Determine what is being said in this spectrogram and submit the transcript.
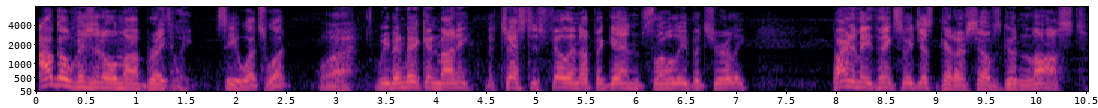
I'll go visit old Ma Braithwaite, see what's what. Why? We've been making money. The chest is filling up again, slowly but surely. Part of me thinks we just get ourselves good and lost.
